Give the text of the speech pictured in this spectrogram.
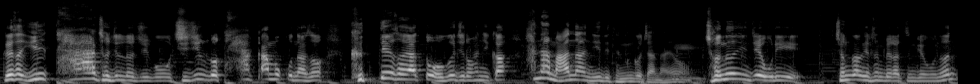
그래서 일 다 저질러지고 지지율도 다 까먹고 나서 그때서야 또 어거지로 하니까 하나만한 일이 되는 거잖아요. 음. 저는 이제 우리 정강희 선배 같은 경우는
